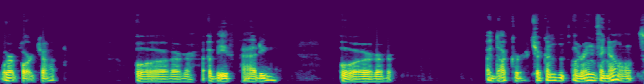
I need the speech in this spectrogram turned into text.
or a pork chop or a beef patty or a duck or a chicken or anything else,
